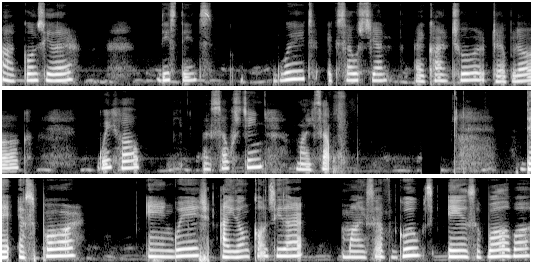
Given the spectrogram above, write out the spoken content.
and consider distance with exhaustion. I can tour the block without exhausting myself. The sport in which I don't consider myself good is volleyball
